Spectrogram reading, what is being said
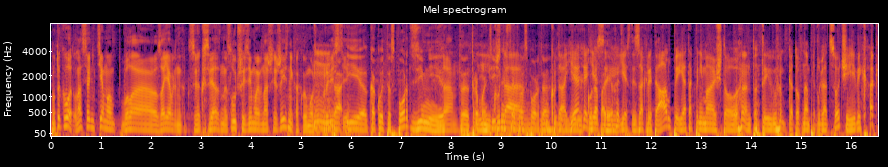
Ну так вот, у нас сегодня тема была заявлена как свя- связанная с лучшей зимой в нашей жизни, какую можно М, провести. Да, и какой-то спорт зимний, Да. И травматичность куда- этого спорта. Куда И ехать, куда если, поехать? если закрыты Алпы? Я так понимаю, что Антон, ты готов нам предлагать Сочи или как?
